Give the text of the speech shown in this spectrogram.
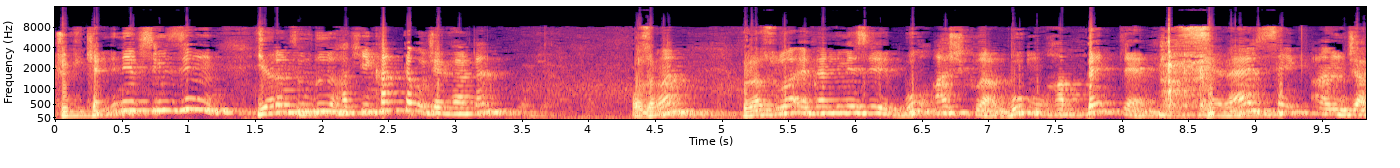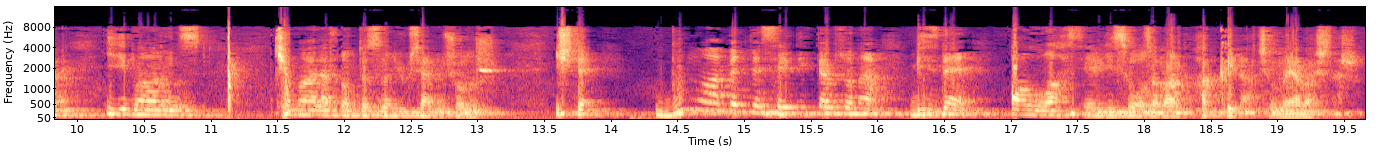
Çünkü kendi nefsimizin yaratıldığı hakikat de o cevherden. O zaman Resulullah Efendimiz'i bu aşkla, bu muhabbetle seversek ancak imanımız kemalat noktasına yükselmiş olur. İşte bu muhabbetle sevdikten sonra bizde Allah sevgisi o zaman hakkıyla açılmaya başlar.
